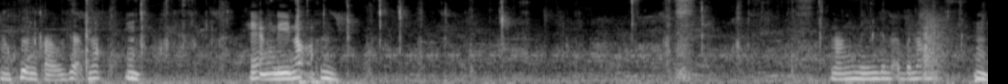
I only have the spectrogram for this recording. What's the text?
น้ำเพื่อนเก่าแซ่บเนาะอืมแห้งดีเนาะ อืมหนังนี้กันได้บ้านาะอืม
